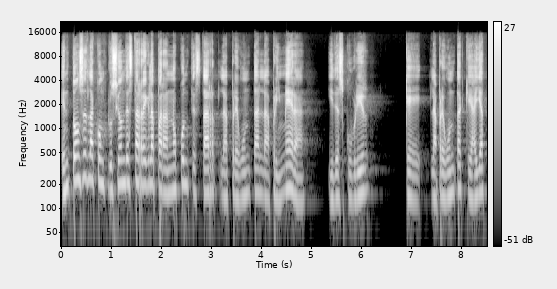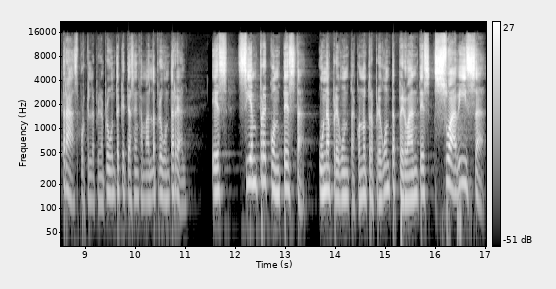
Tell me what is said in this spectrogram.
Entonces la conclusión de esta regla para no contestar la pregunta, la primera, y descubrir que la pregunta que hay atrás, porque la primera pregunta que te hacen jamás la pregunta real, es siempre contesta una pregunta con otra pregunta, pero antes suaviza,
